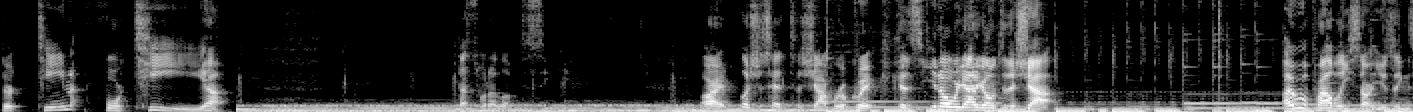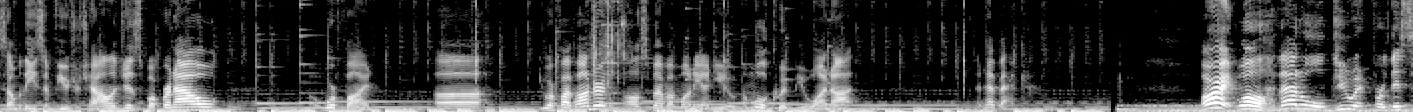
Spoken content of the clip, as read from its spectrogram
1340. That's what I love to see. Alright, let's just head to the shop real quick, because you know we gotta go into the shop. I will probably start using some of these in future challenges, but for now, we're fine. Uh, you are 500, I'll spend my money on you, and we'll equip you, why not? And head back. Alright, well, that'll do it for this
